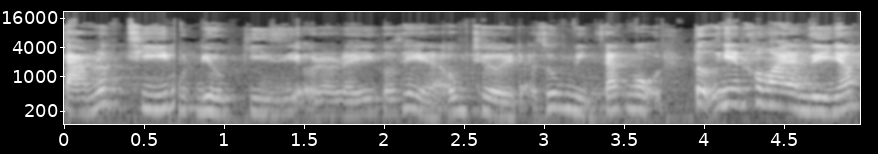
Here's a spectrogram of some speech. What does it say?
8 lớp 9 một điều kỳ diệu nào đấy có thể là ông trời đã giúp mình giác ngộ. Tự nhiên không ai làm gì nhá.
